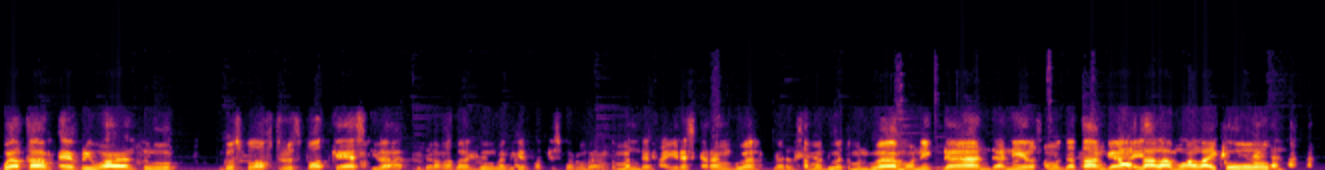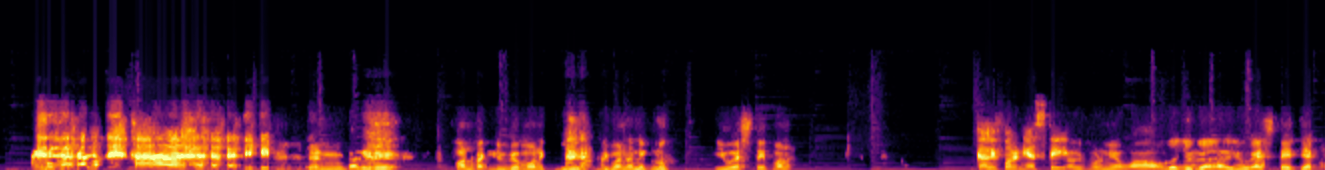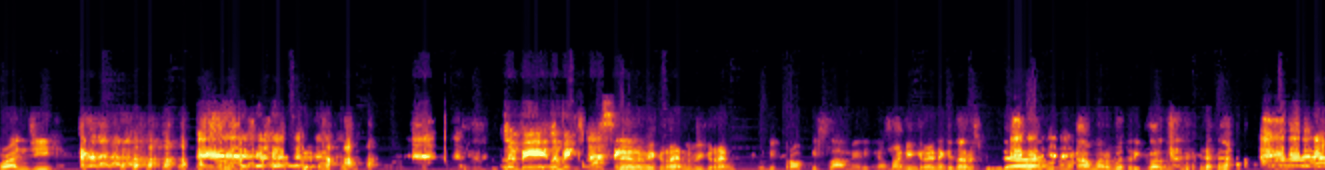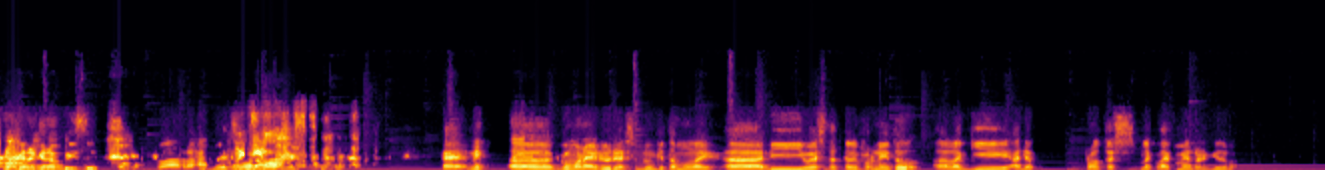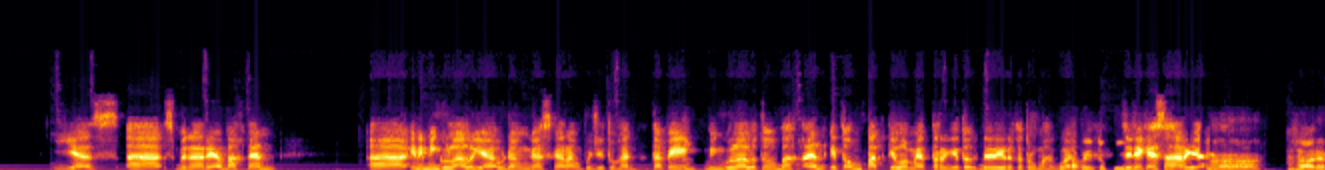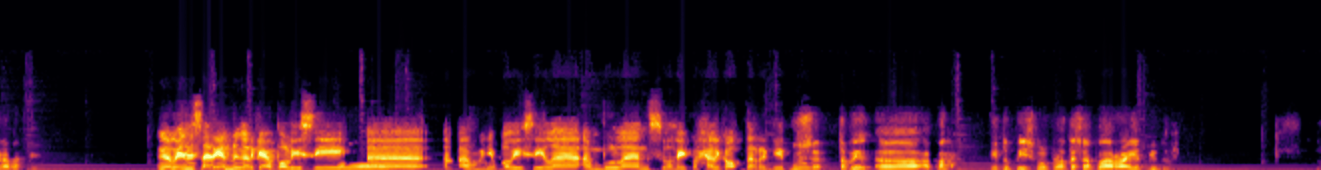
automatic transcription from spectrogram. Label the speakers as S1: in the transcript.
S1: Welcome everyone to Gospel of Truth podcast. Gila, udah lama banget gue nggak bikin podcast bareng-bareng temen dan akhirnya sekarang gue bareng sama dua temen gue, Monik dan Daniel. Selamat datang guys.
S2: Assalamualaikum.
S3: Hai.
S1: Dan kali ini fun fact juga Monik di di mana nih lu? US state mana?
S3: California State.
S1: California. Wow.
S2: Gue juga US State ya, Kranji.
S3: lebih lebih klasik.
S1: Ini lebih keren, lebih keren.
S2: Lebih tropis lah Amerika.
S1: Saking kerennya kita harus pindah kamar buat record. Gara-gara berisik.
S2: Banyak suara.
S1: Banyak suara
S3: jelas.
S1: Eh, Nick, gue mau nanya dulu deh sebelum kita mulai. Eh, di US State California itu eh, lagi ada protes Black Lives Matter gitu nggak?
S3: Yes, eh, sebenarnya bahkan eh, ini minggu lalu ya, udah enggak sekarang puji Tuhan. Tapi minggu lalu tuh bahkan itu 4 km gitu dari dekat rumah gue.
S1: Tapi itu
S3: Jadi kayak seharian, Mhm.
S1: seharian apa?
S3: nggak bisa seharian dengar kayak polisi,
S1: Oh.
S3: eh, apa bunyi polisi lah, ambulans, helik- helikopter gitu.
S1: Buset. Tapi eh, apa? Itu peaceful protest apa riot gitu?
